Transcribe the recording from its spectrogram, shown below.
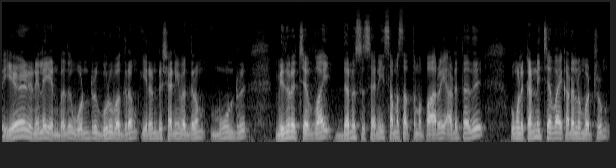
ஏழு நிலை என்பது ஒன்று குரு வக்ரம் இரண்டு சனி வக்ரம் மூன்று மிதுர செவ்வாய் தனுசு சனி சமசப்தம பார்வை. அடுத்தது உங்களுக்கு கன்னி செவ்வாய் கடலும் மற்றும்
